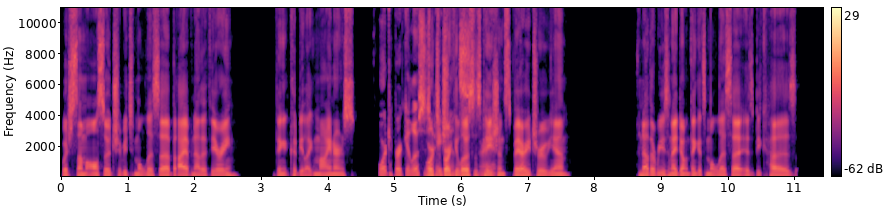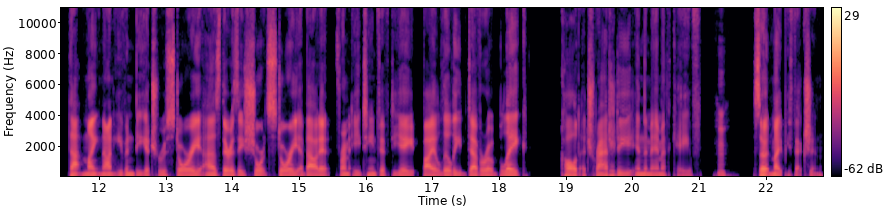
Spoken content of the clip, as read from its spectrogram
which some also attribute to Melissa, but I have another theory. I think it could be like miners Or tuberculosis. or patients, tuberculosis right? patients. Very true, yeah. Another reason I don't think it's Melissa is because that might not even be a true story, as there is a short story about it from 1858 by Lillie Devereux Blake called A Tragedy in the Mammoth Cave. Hmm. So it might be fiction.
